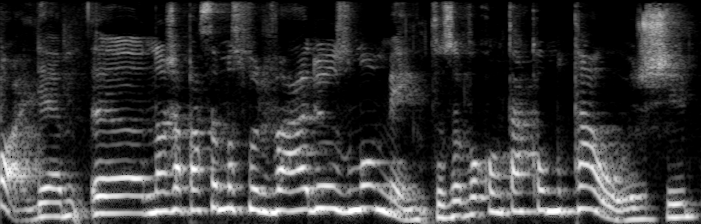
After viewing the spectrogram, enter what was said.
Olha, uh, nós já passamos por vários momentos. Eu vou contar como está hoje.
